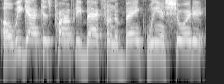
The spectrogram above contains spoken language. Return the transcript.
"Oh, we got this property back from the bank. We insured it.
